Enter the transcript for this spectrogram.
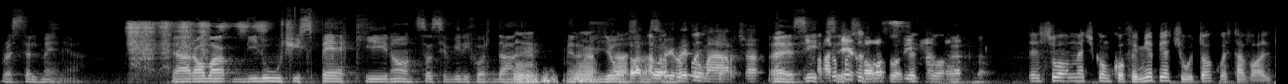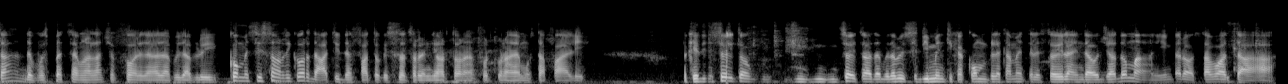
WrestleMania. C'era roba di luci, specchi, no? non so se vi ricordate, Mm. Meraviglioso. Trattori in a proposito- retromarcia Eh sì, A sì. proposito del suo- del suo- Madonna. del suo match con Kofi mi è piaciuto questa volta, devo spezzare una lancia fuori dalla WWE, come si sono ricordati del fatto che sia stato Randy Orton a infortunare Mustafa Ali. Perché di solito, di solito la WWE si dimentica completamente le storyline da oggi a domani, però stavolta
